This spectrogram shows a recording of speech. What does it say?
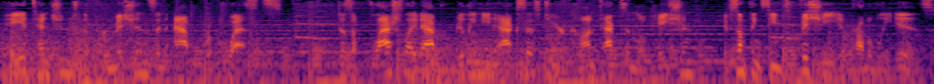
Pay attention to the permissions and app requests. Does a flashlight app really need access to your contacts and location? If something seems fishy, it probably is.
